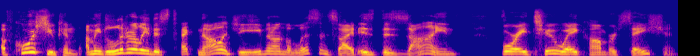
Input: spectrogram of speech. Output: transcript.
Of course you can. I mean, literally, this technology, even on the listen side, is designed for a two way conversation.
